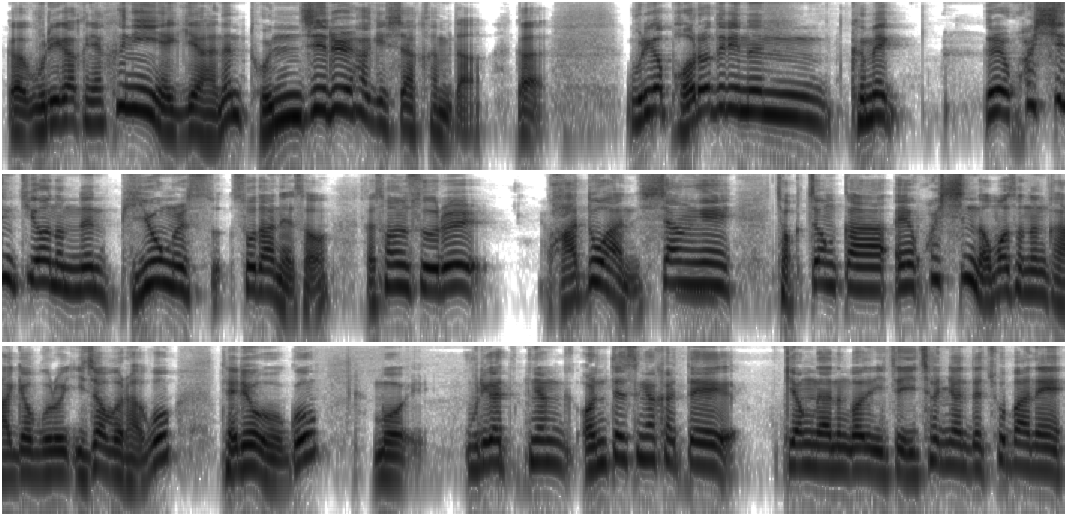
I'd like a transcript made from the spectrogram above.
그러니까 우리가 그냥 흔히 얘기하는 돈질을 하기 시작합니다. 그러니까 우리가 벌어들이는 금액을 훨씬 뛰어넘는 비용을 쏟- 쏟아내서 그러니까 선수를 과도한 시장의 적정가에 훨씬 넘어서는 가격으로 이적을 하고 데려오고 뭐 우리가 그냥 언뜻 생각할 때 기억나는 거는 이제 2000년대 초반에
